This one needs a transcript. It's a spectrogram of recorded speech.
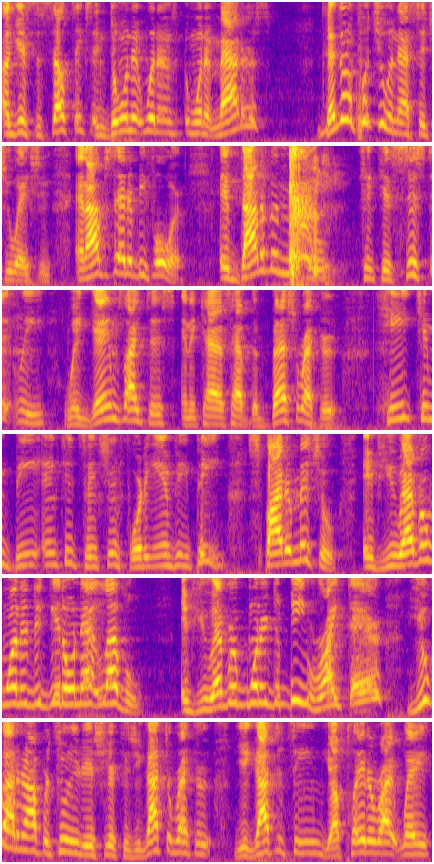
against the Celtics and doing it when it, when it matters, they're gonna put you in that situation. And I've said it before: if Donovan Mitchell can consistently win games like this, and the Cavs have the best record. He can be in contention for the MVP. Spider Mitchell, if you ever wanted to get on that level, if you ever wanted to be right there, you got an opportunity this year because you got the record, you got the team, y'all play the right way,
